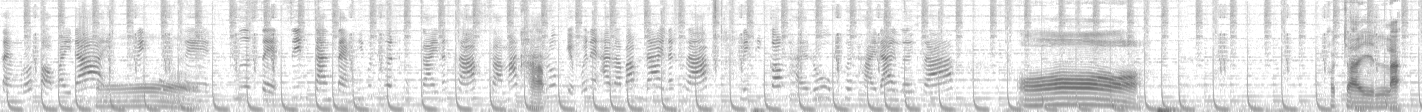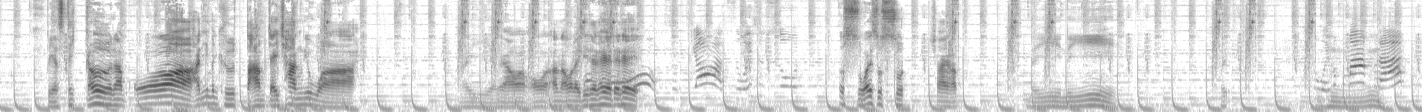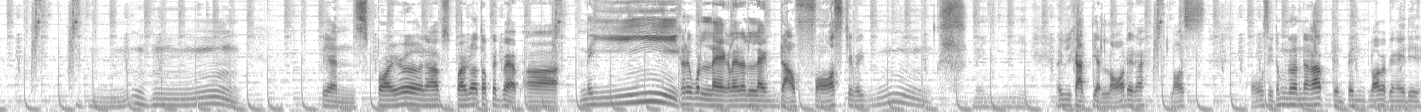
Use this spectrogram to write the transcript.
แต่งรถต่อไปได้คลิกปุ่ม Play เมื่อเสร็จสิ้นการแต่งที่เพื่อนๆถูกใจนะครับ สามารถครัถ่ายบ รูปเก็บไว้ในอัลบั้มได้นะครับ คลิกที่กล้องถ่ายรูปเพื่อถ่ายได้เลยครับ อ๋อ เข้าใจละ เปลี่ยนสติกเกอร์นะครับอ๋ออันนี้มันคือตามใจช่างนี่หว่าไอ้เหี้ยไม่เอาเอาเอาเอาอะไรดีเท่ๆเท่ๆเท่โอ้สุดยอด สวยสุดๆเออสวยสุดๆ ใช่ครับ นี่นี่สวยมากๆครับ อื้อหือเปลี่ยนสปอยเลอร์นะครับสปอยเลอร์ต้องเป็นแบบอ่านี่เขาเรียกว่าแรงอะไรนะแรงดาวฟอสใช่ไหมอืมนี่ไม่มีการเปลี่ยนล้อด้วยนะล้อสโอ้สีน้ำเงินนะครับ เปลี่ยนเป็นล้อแบบยังไงดี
